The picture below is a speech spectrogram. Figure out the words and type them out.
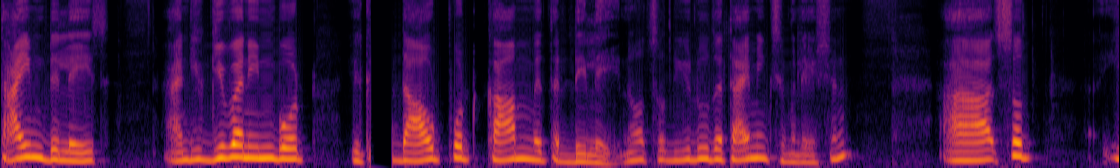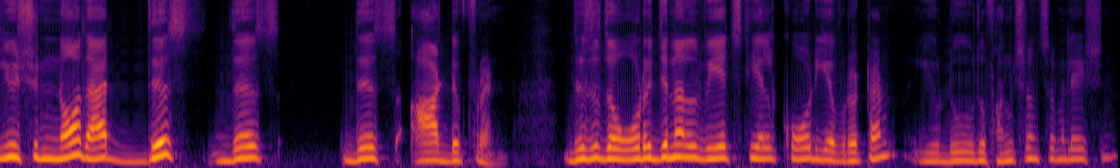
time delays and you give an input you the output come with a delay you know so you do the timing simulation. Uh, so you should know that this, this, this are different. This is the original VHDL code you have written you do the function simulation.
